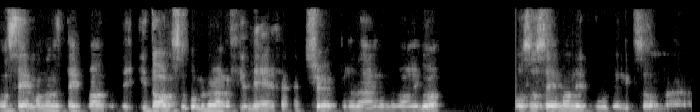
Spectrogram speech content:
Nå ser man og tenker man i dag så kommer det å være flere kjøpere der enn det var i går. Og så ser man litt hvor det liksom uh,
